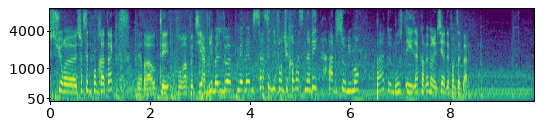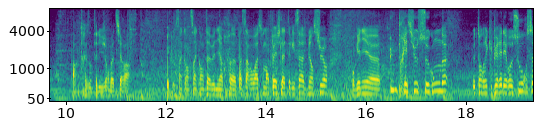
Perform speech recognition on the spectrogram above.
sur, euh, cette contre-attaque. On viendra opter pour un petit air dribble bump. Mais même ça, c'est défendu. Rawas n'avait absolument pas de boost. Et il a quand même réussi à défendre cette balle. Ah, Très intelligent Vatira. Avec le 50-50 à venir fa- face à Hawass, on empêche l'atterrissage bien sûr pour gagner euh, une précieuse seconde. Le temps de récupérer des ressources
